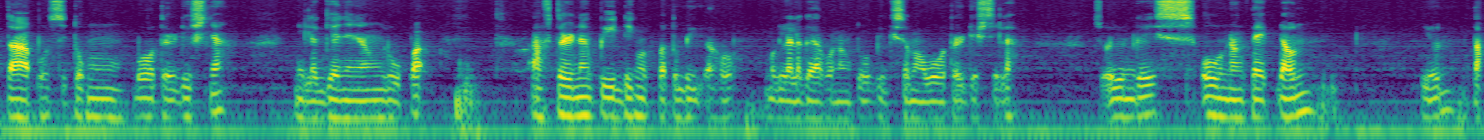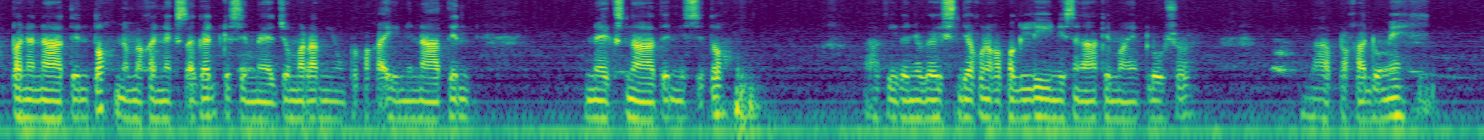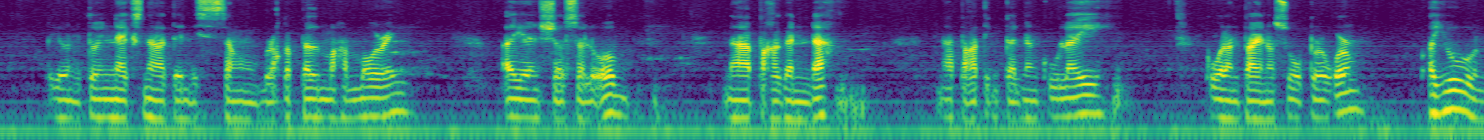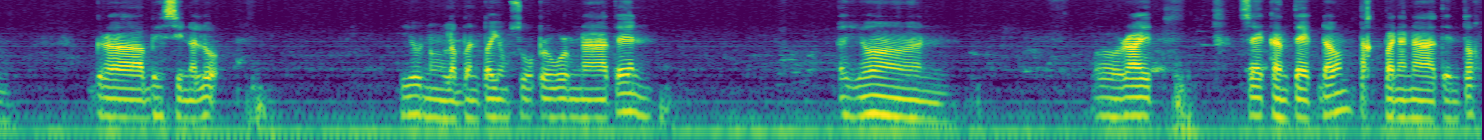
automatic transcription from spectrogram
Tapos itong water dish niya, nilagyan niya ng lupa. After ng feeding, magpatubig ako. Maglalagay ako ng tubig sa mga water dish sila. So ayun guys, unang takedown. Yun, takpan na natin to na maka next agad kasi medyo marami yung papakainin natin. Next natin is ito. Nakita nyo guys, hindi ako nakapaglinis ng aking mga enclosure. Napakadumi. Ayun, ito yung next natin is isang Brocapel Mahamore. Ayan siya sa loob. Napakaganda. Napakatingkad ng kulay. Kuwalan tayo ng super worm. Ayun. Grabe, sinalo. Ayun, ang laban pa yung super worm natin. Ayun. Alright. Second takedown. Takpan na natin to.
